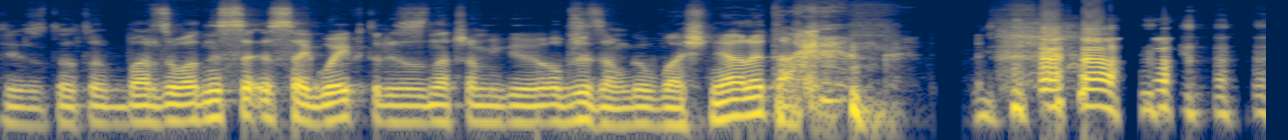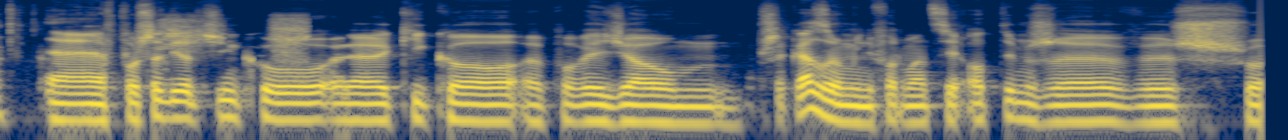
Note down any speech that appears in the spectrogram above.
To, jest, to, to bardzo ładny se- segway, który zaznaczam i obrzydzam go właśnie, ale tak. E, W poprzednim odcinku e, Kiko e, powiedział, przekazał mi informację o tym, że wyszło,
